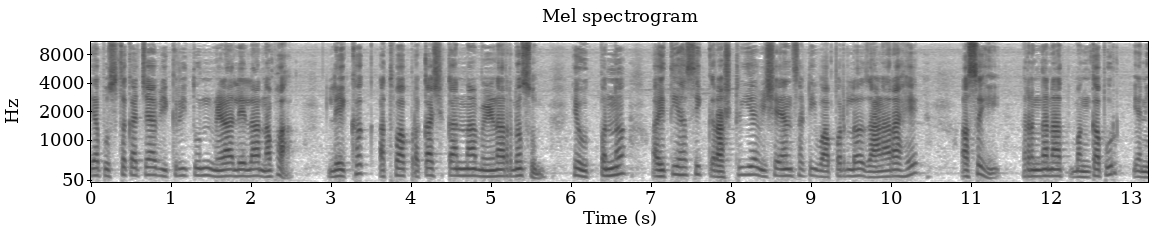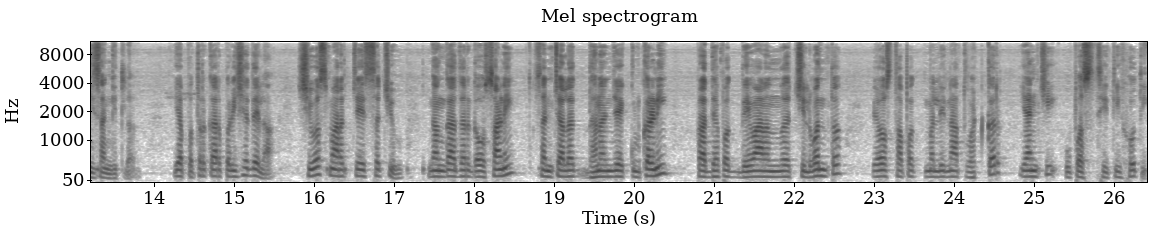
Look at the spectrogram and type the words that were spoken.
या पुस्तकाच्या विक्रीतून मिळालेला नफा लेखक अथवा प्रकाशकांना मिळणार नसून हे उत्पन्न ऐतिहासिक राष्ट्रीय विषयांसाठी वापरलं जाणार आहे असंही रंगनाथ बंकापूर यांनी सांगितलं. या पत्रकार परिषदेला शिवस्मारकचे सचिव गंगाधर गवसाणे संचालक धनंजय कुलकर्णी प्राध्यापक देवानंद चिलवंत व्यवस्थापक मल्लीनाथ भटकर यांची उपस्थिती होती.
